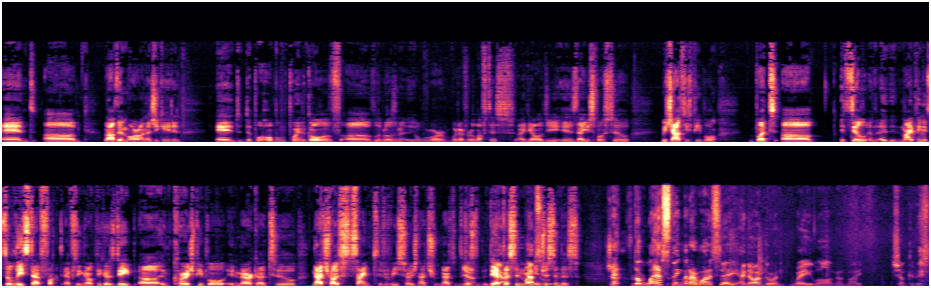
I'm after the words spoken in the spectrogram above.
and um, a lot of them are uneducated. And the whole point, of the goal of, of liberalism or whatever leftist ideology is that you're supposed to reach out to these people. But uh, it's still, in my opinion, it's the elites that fucked everything up because they uh, encourage people in America to not trust scientific research, not tr- not because Yeah. they have Yeah, vested money interest in this. Sure, the sure. last thing that I want to say, I know I'm going way long on my chunk of it,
